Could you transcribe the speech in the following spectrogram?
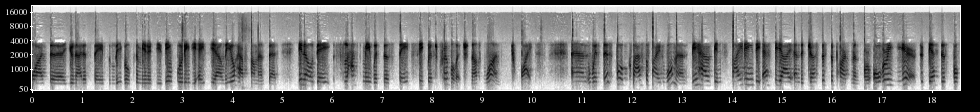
what the United States legal communities, including the ACLU, have commented. You know, they slapped me with the state secret privilege, not once, twice. And with this book, Classified Woman, we have been fighting the FBI and the Justice Department for over a year to get this book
